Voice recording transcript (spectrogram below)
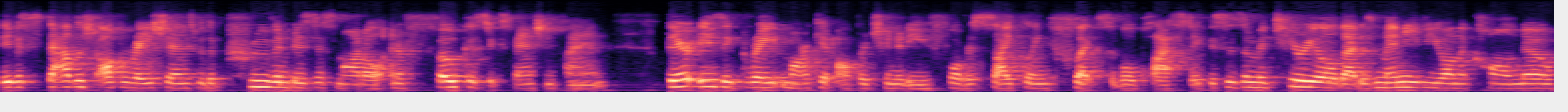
They've established operations with a proven business model and a focused expansion plan there is a great market opportunity for recycling flexible plastic. This is a material that, as many of you on the call know,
